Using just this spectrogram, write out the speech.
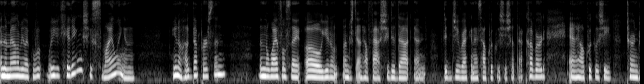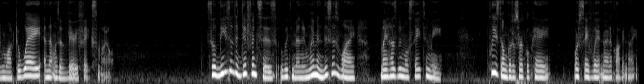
And the man will be like, what, are you kidding? She's smiling and, you know, hug that person. And the wife will say, oh, you don't understand how fast she did that. And didn't you recognize how quickly she shut that cupboard and how quickly she turned and walked away? And that was a very fake smile. So these are the differences with men and women. This is why my husband will say to me, please don't go to Circle K or Safeway at 9 o'clock at night.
